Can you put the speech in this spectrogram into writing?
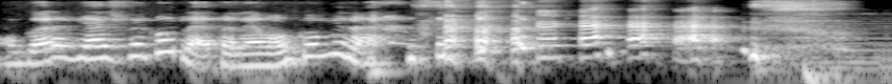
Agora a viagem foi completa, né? Vamos combinar.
